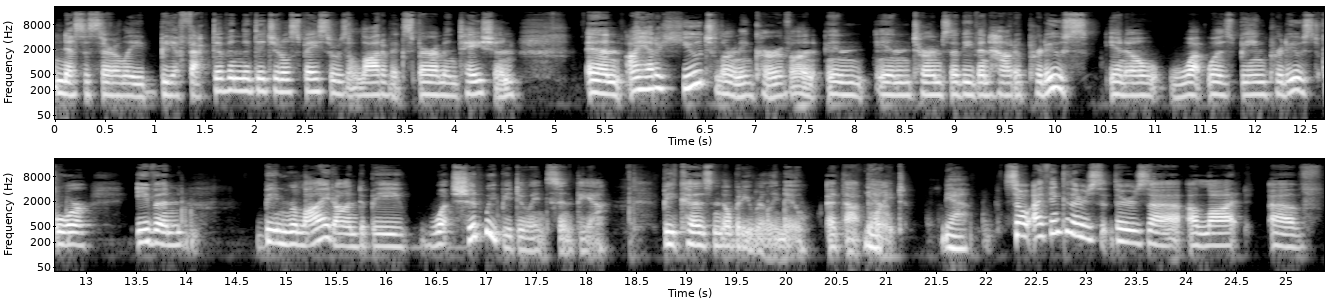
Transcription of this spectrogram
necessarily be effective in the digital space. There was a lot of experimentation and I had a huge learning curve on in in terms of even how to produce, you know, what was being produced or even being relied on to be what should we be doing, Cynthia? Because nobody really knew at that yeah. point. Yeah. So I think there's there's a, a lot of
